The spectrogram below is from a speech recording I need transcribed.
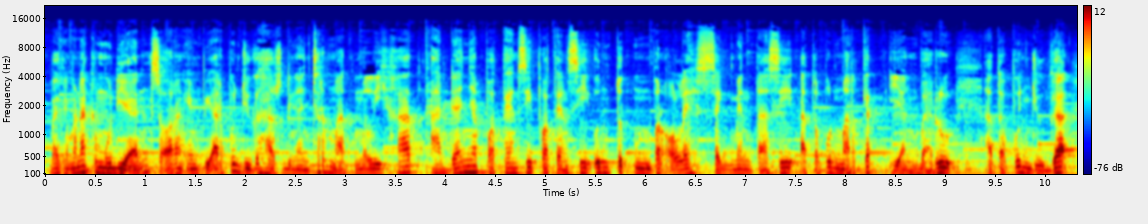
Bagaimana kemudian seorang MPR pun juga harus dengan cermat melihat adanya potensi-potensi untuk memperoleh segmentasi ataupun market yang baru ataupun juga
